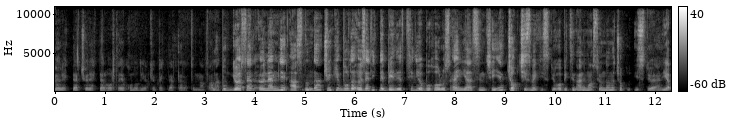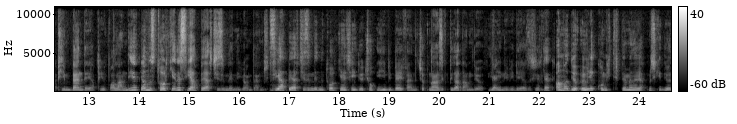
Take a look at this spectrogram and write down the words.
börekler, çörekler ortaya konuluyor köpekler tarafından falan. Bu görsel önemli aslında. Çünkü burada özellikle belirtiliyor bu Horus Engels'in şeyi çok çizmek istiyor. Hobbit'in animasyonlarına çok istiyor yani yapayım ben de yapayım falan diye. Yalnız Tolkien'e siyah beyaz çizimlerini göndermiş. Siyah beyaz çizimlerini Tolkien şey diyor çok iyi bir beyefendi, çok nazik bir adam diyor yayın eviyle yazışırken. Ama diyor öyle komik tiplemeler yapmış ki diyor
